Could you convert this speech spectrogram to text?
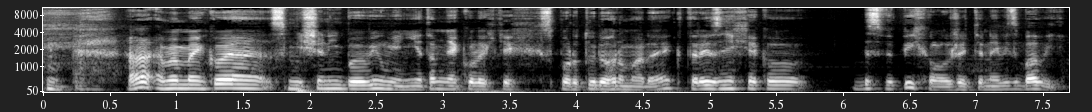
MMA je smíšený bojový umění, je tam několik těch sportů dohromady, který z nich jako bys vypíchal, že tě nejvíc baví.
